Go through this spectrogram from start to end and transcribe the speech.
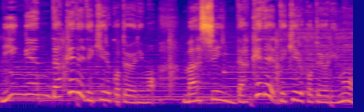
人間だけでできることよりもマシンだけでできることよりも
